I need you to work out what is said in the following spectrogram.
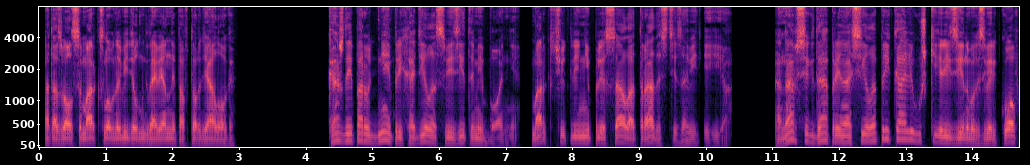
— отозвался Марк, словно видел мгновенный повтор диалога. Каждые пару дней приходила с визитами Бонни. Марк чуть ли не плясал от радости, завидя ее. Она всегда приносила приколюшки резиновых зверьков,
